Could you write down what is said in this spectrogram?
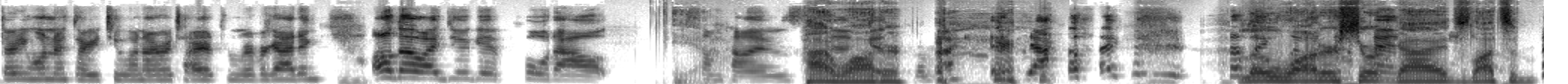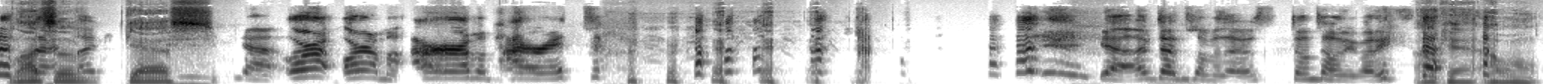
31 or 32 when i retired from river guiding although i do get pulled out Yeah. sometimes High water. thrown back in. yeah like, Low like water, short guides, lots of lots of Like- guests. yeah or or i'm a or i'm a pirate. Yeah i've done some of those. Don't tell anybody. Okay, I won't.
